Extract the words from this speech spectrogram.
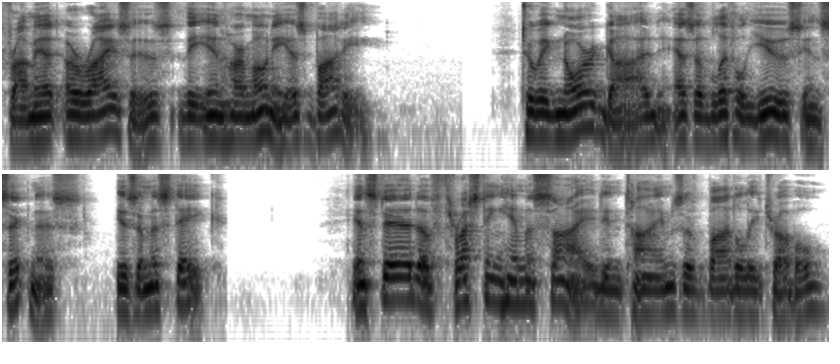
From it arises the inharmonious body. To ignore God as of little use in sickness is a mistake. Instead of thrusting him aside in times of bodily trouble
